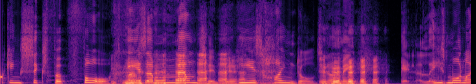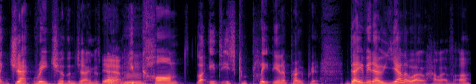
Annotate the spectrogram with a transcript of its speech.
fucking six foot four. he is a mountain. He is Heimdall. Do you know what I mean? It, he's more like Jack Reacher than James Yeah. Bond. You can't like it, it's completely inappropriate. David Oyelowo, however,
